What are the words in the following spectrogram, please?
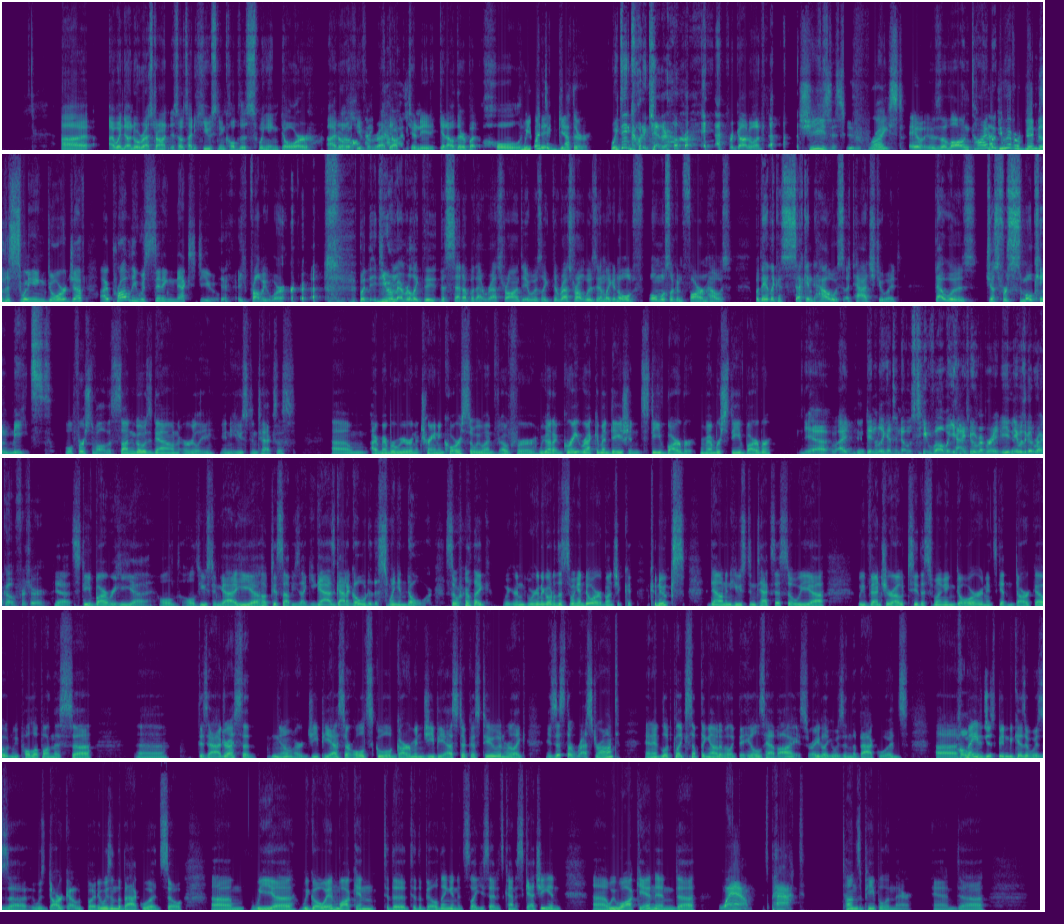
uh I went down to a restaurant just outside of Houston called the Swinging Door. I don't know Oh if you've my ever had the opportunity to get out there, but holy, We went bit- together. we did go together. All right, I forgot about that. Jesus Jesus. Christ. It was a long time Have ago. you ever been to the swinging door, Jeff? I probably was sitting next to you. you probably were. but do you remember like the the setup of that restaurant? It was like the restaurant was in like an old, almost looking farmhouse, but they had like a second house attached to it that was just for smoking meats. Well, first of all, the sun goes down early in Houston, Texas. Um, I remember we were in a training course, so we went out for. We got a great recommendation, Steve Barber. Remember Steve Barber? Yeah, I didn't really get to know Steve well, but yeah, I do remember it. It, it was a good reco for sure. Yeah, Steve Barber. He uh, old old Houston guy. He uh, hooked us up. He's like, "You guys got to go to the swinging door." So we're like, "We're gonna we're gonna go to the swinging door." A bunch of ca- Canucks down in Houston, Texas. So we uh, we venture out to the swinging door, and it's getting dark out, and we pull up on this uh, uh, this address that you know our GPS, our old school Garmin GPS took us to, and we're like, "Is this the restaurant?" And it looked like something out of like The Hills Have Eyes, right? Like it was in the backwoods. Uh, Oh. It may have just been because it was uh, it was dark out, but it was in the backwoods. So um, we uh, we go in, walk in to the to the building, and it's like you said, it's kind of sketchy. And uh, we walk in, and uh, wham, it's packed, tons of people in there. And uh,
